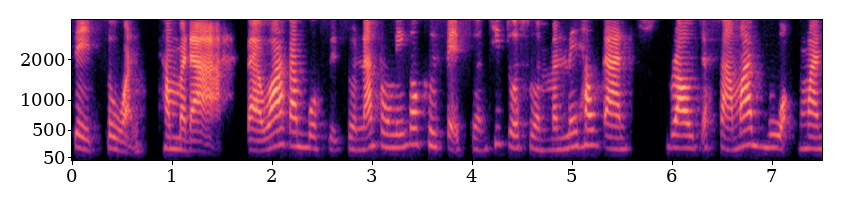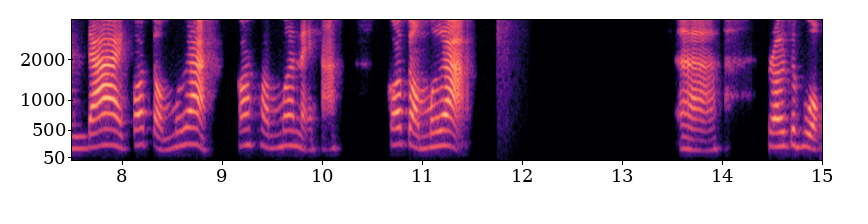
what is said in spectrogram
เศษส่วนธรรมดา แต่ว่าการบวกเศษส่วนนัดตรงนี้ก็คือเศษส่วนที่ตัวส่วนมันไม่เท่ากัน เราจะสามารถบวกมันได้ก็ต่อเมื่อ ก็ต่อเมื่อไหนคะ ก็ต่อเมื่ออ่าเราจะบวก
